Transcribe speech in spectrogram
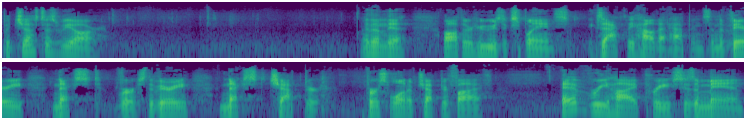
but just as we are. And then the author Hebrews explains exactly how that happens in the very next verse, the very next chapter, verse 1 of chapter 5. Every high priest is a man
